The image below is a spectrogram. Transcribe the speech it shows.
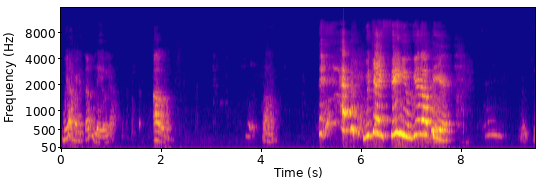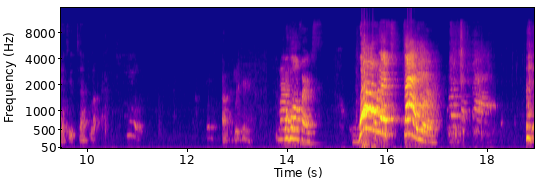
We gotta make a thumbnail, yeah. Oh. oh. we can't see you. Get up here. Can't see the top Oh, here. Who going first? Whoa, that's fire! okay.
